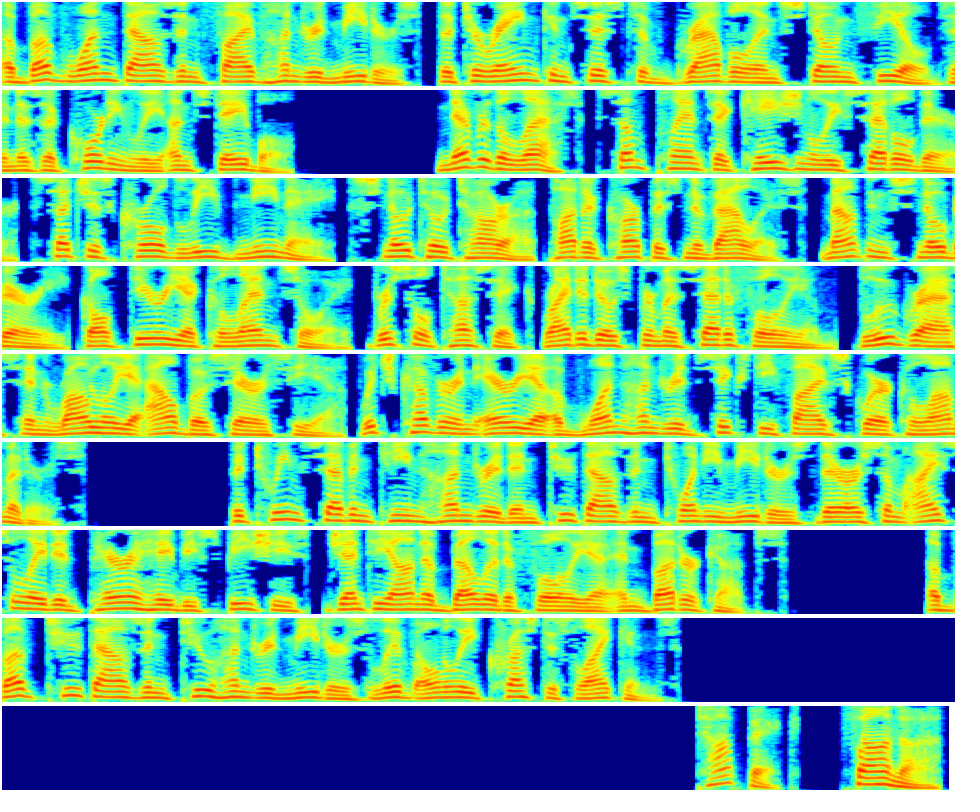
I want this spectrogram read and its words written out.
Above 1,500 meters, the terrain consists of gravel and stone fields and is accordingly unstable. Nevertheless, some plants occasionally settle there, such as curled-leaved nene, snow totara Podocarpus nivalis, mountain snowberry Gaultheria colensoi, bristle tussock bluegrass and Raoulia albosericea, which cover an area of 165 square kilometers. Between 1700 and 2020 meters there are some isolated Parahebe species, Gentiana bellidifolia and buttercups. Above 2200 meters live only crustose lichens. Fauna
